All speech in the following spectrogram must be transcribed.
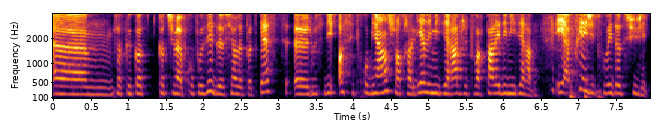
Euh, parce que quand, tu m'as proposé de faire le podcast, euh, je me suis dit, oh, c'est trop bien, je suis en train de lire Les Misérables, je vais pouvoir parler des Misérables. Et après, j'ai trouvé d'autres sujets.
